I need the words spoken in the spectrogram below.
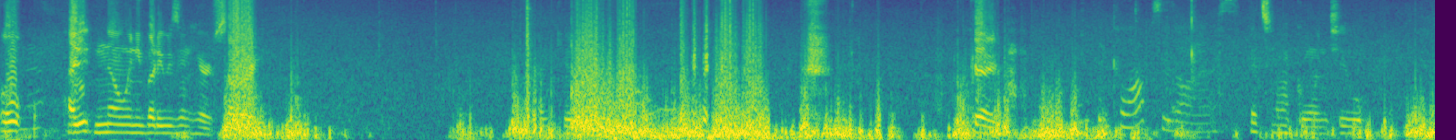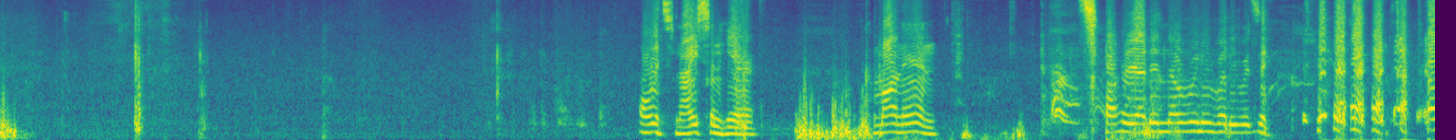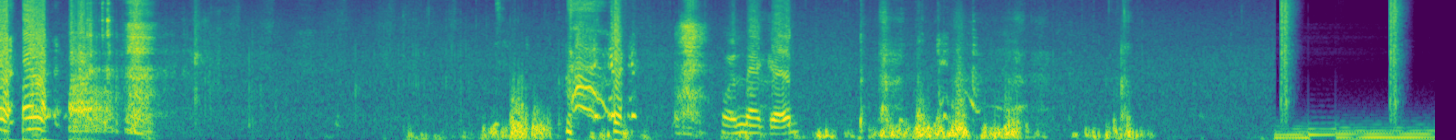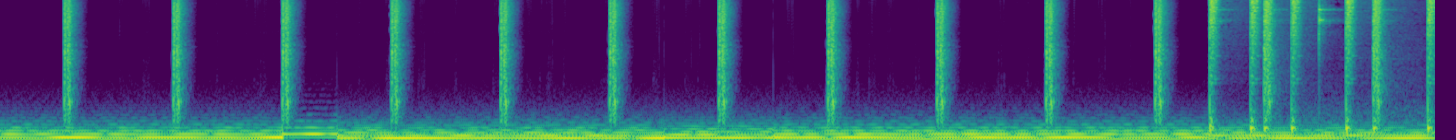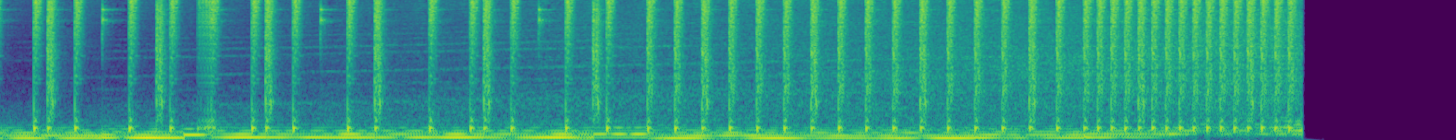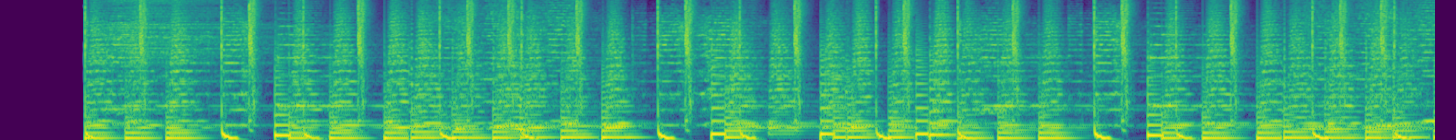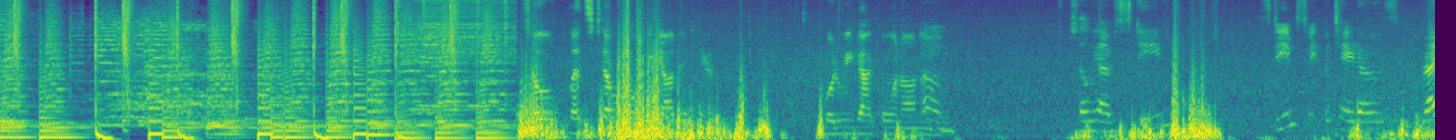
Oh, I didn't know anybody was in here. Sorry. I'm kidding. okay. It collapses on us. It's not going to. Oh, it's nice in here. Come on in. Sorry, I didn't know anybody was in. Wasn't that good?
